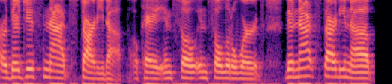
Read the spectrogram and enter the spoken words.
are, they're just not starting up, okay? And so, in so little words, they're not starting up.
